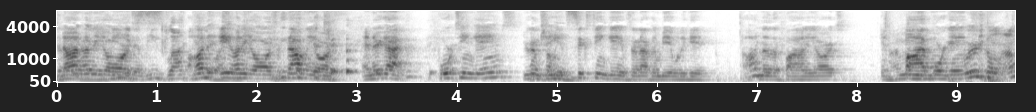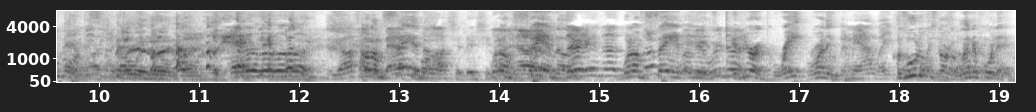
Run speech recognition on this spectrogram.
900 yards, 100, 800 yards, 1,000 yards, and they got 14 games, you're gonna tell me in 16 games they're not gonna be able to get another 500 yards in I mean, five more games. We're going. I'm going. Yeah, I wouldn't know, what I'm saying though. What I'm saying though. What I'm saying okay, is, if you're a great running back, Because who do we start? Leonard Fournette.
